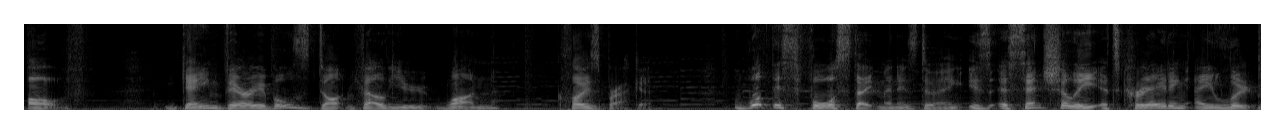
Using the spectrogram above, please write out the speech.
of game variables dot value one close bracket. What this for statement is doing is essentially it's creating a loop,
